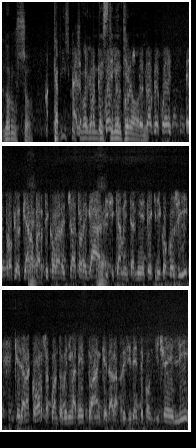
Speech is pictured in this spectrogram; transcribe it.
lo Russo. Capisco che ci vogliono investimenti questo, enormi. È proprio, questo, è proprio il piano eh. particolareggiato Regaldi, eh. si chiama in termini tecnico così, che darà corso a quanto veniva detto anche dalla Presidente Conticelli,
